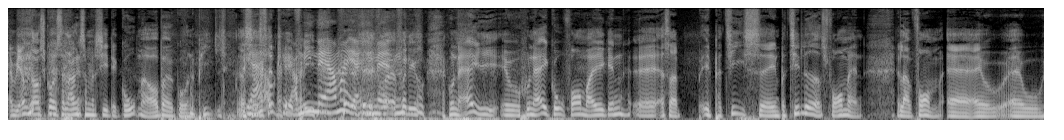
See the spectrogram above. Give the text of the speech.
Jamen, jeg vil også gå så langt som at sige, at det er god med opadgående pil. Altså, ja, okay, og min nærmer jeg hinanden. Fordi hun er, i, hun er i god form, og igen, øh, altså et partis, øh, en partileders formand, eller form, er, er, jo, er, jo,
